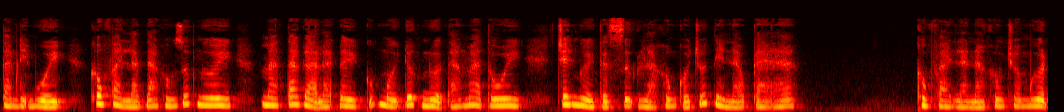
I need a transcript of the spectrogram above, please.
Tam đệ muội không phải là ta không giúp ngươi Mà ta gả lại đây cũng mới được nửa tháng mà thôi. Trên người thật sự là không có chút tiền nào cả không phải là nàng không cho mượn,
